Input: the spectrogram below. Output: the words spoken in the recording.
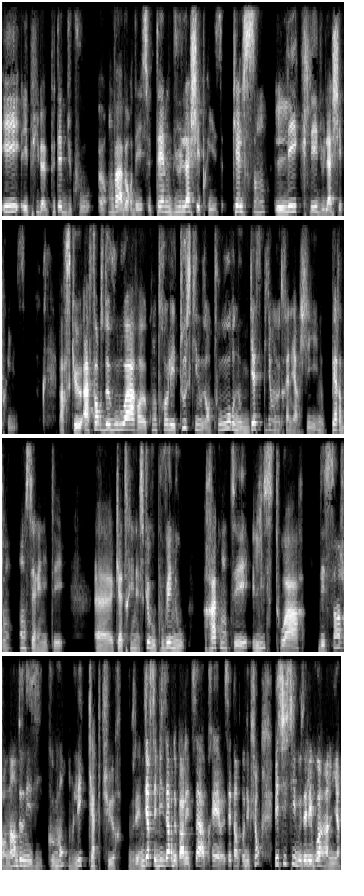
Et, puis bah, peut-être du coup, euh, on va aborder ce thème du lâcher prise. Quelles sont les clés du lâcher prise Parce que à force de vouloir euh, contrôler tout ce qui nous entoure, nous gaspillons notre énergie, nous perdons en sérénité. Euh, Catherine, est-ce que vous pouvez nous raconter l'histoire des singes en Indonésie, comment on les capture? Vous allez me dire, c'est bizarre de parler de ça après cette introduction, mais si, si, vous allez voir un lien.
